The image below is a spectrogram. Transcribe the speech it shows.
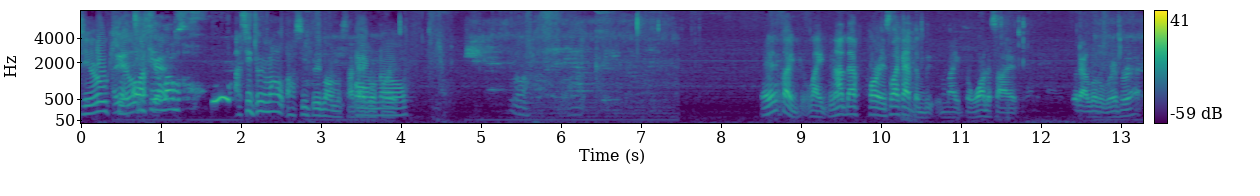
Zero I got kills. Oh, I see a llama. Ooh, I see three llamas. I see three llamas. I gotta Oh go for no. oh, fuck. And it's like, like not that far. It's like at the like the water side, where that little river at.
